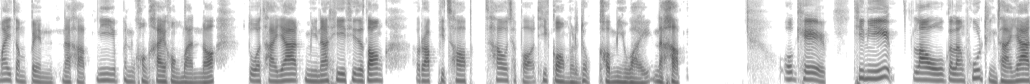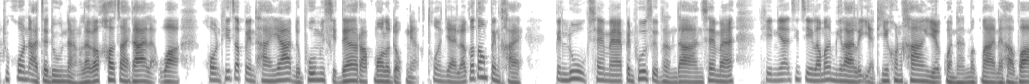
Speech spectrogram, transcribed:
ไม่จำเป็นนะครับนี้เป็นของใครของมันเนาะตัวทายาทมีหน้าที่ที่จะต้องรับผิดชอบเท่าเฉพาะที่กองมรดกเขามีไว้นะครับ โอเค ทีนี้เรากำลังพูดถึงทายาททุกคนอาจจะดูหนังแล้วก็เข้าใจได้แหละว่า คนที่จะเป็นทายาทหรือผู้มีสิทธิ์ได้รับมรดกเนี่ยส่วนใหญ่แล้วก็ต้องเป็นใคร เป็นลูกใช่ไหม เป็นผู้สืบสันดานใช่ไหม ทีเนี้ยจริง ๆ แล้วมันมีรายละเอียดที่ค่อนข้างเยอะกว่านั้นมากๆนะครับว่า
